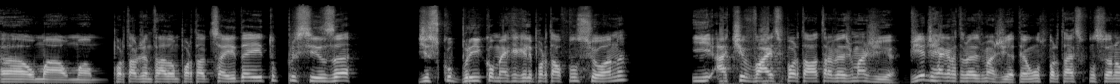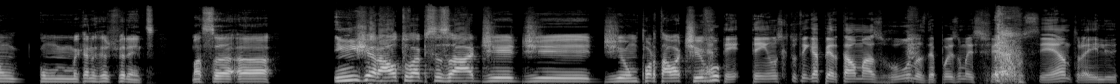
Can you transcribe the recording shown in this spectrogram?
uma, uma, um portal de entrada, um portal de saída, e tu precisa descobrir como é que aquele portal funciona e ativar esse portal através de magia. Via de regra, através de magia. Tem alguns portais que funcionam com mecânicas diferentes. Mas, uh, uh, em geral, tu vai precisar de, de, de um portal ativo. É, tem, tem, uns que tu tem que apertar umas runas, depois uma esfera no centro, aí ele,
